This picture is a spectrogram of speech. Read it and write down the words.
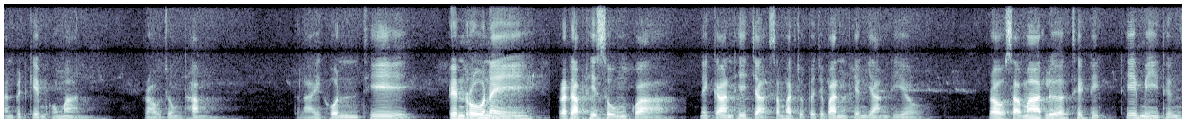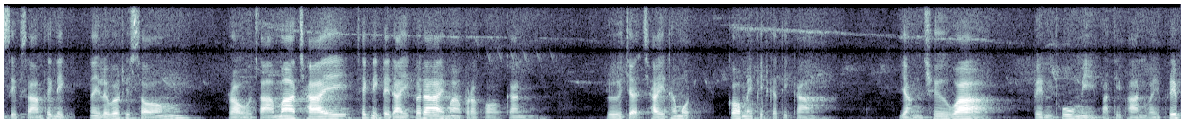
อันเป็นเกมของมัน เราจงทำแต่หลายคนที่เรียนรู้ในระดับที่สูงกว่าในการที่จะสัมผัสจุดปัจจุบันเพียงอย่างเดียว เราสามารถเลือกเทคนิคที่มีถึง 13 เทคนิคในเลเวลที่ 2 เราสามารถใช้เทคนิคใด ๆ ก็ได้มาประกอบกัน หรือจะใช้ทั้งหมดก็ไม่ผิดกติกา อย่างชื่อว่าเป็นผู้มีปฏิพานไว้พริบ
